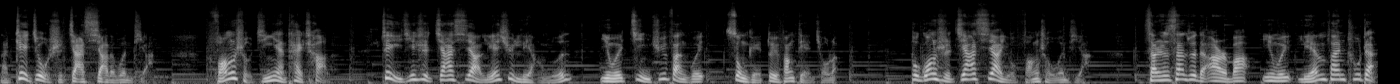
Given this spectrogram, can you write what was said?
那这就是加西亚的问题啊，防守经验太差了。这已经是加西亚连续两轮因为禁区犯规送给对方点球了。不光是加西亚有防守问题啊，三十三岁的阿尔巴因为连番出战。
